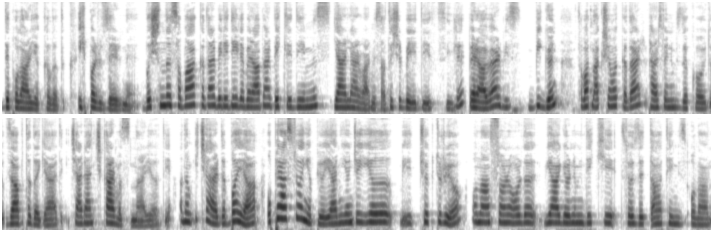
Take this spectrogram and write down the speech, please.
depolar yakaladık ihbar üzerine. Başında sabaha kadar belediyeyle beraber beklediğimiz yerler var. Mesela Ataşır Belediyesi ile beraber biz bir gün sabahtan akşama kadar personelimizi de koyduk. Zabıta da geldi. İçeriden çıkarmasınlar yağı diye. Adam içeride bayağı operasyon yapıyor. Yani önce yağı bir çöktürüyor. Ondan sonra orada yağ görünümündeki sözde daha temiz olan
